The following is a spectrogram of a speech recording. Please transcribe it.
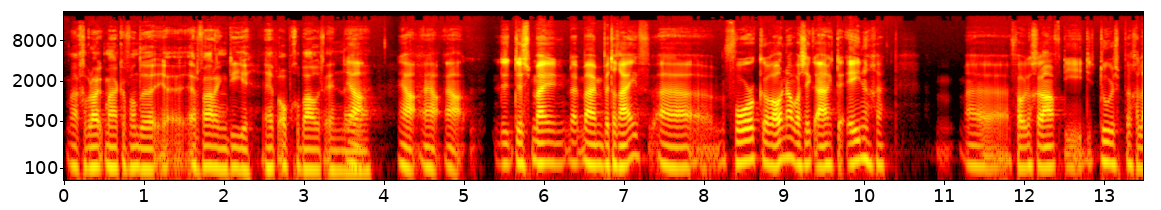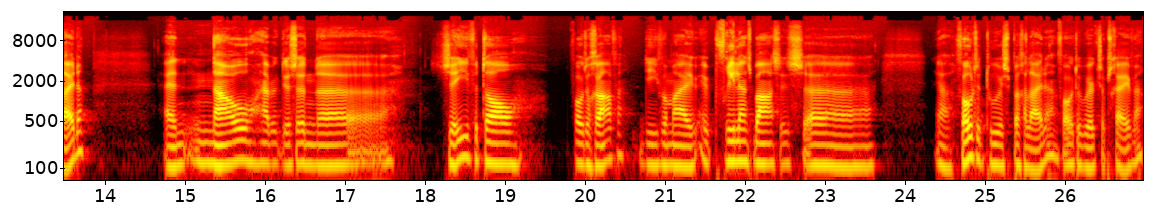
Maar gebruik maken van de eh, ervaring die je hebt opgebouwd. En, eh, Ja. Ja, ja, ja. D- Dus mijn, met mijn bedrijf, eh, voor corona was ik eigenlijk de enige eh, fotograaf die die tours begeleidde. En nou heb ik dus een eh, zevental fotografen die voor mij op freelance basis eh ja, fototours begeleiden, fotoworkshops geven.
